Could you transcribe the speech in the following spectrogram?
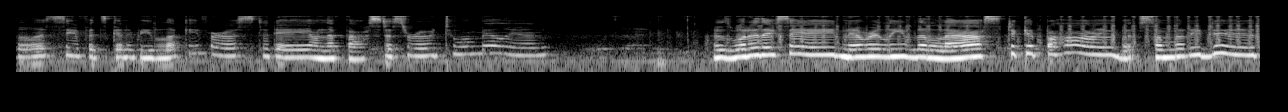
Well, let's see if it's going to be lucky for us today on the fastest road to a million. Because what do they say? Never leave the last ticket behind, but somebody did.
